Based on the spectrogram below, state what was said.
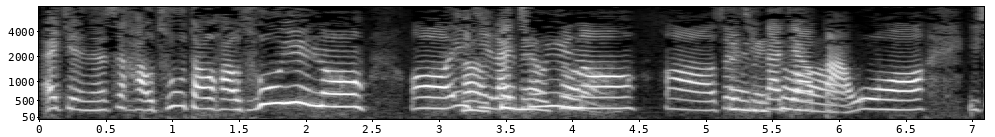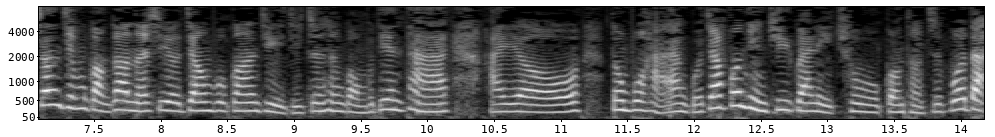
而且呢是好出头，好出运哦，哦，一起来出运哦。哦，所以请大家把握哦。以上节目广告呢，是由江富光局以及正声广播电台，还有东部海岸国家风景区管理处共同直播的。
